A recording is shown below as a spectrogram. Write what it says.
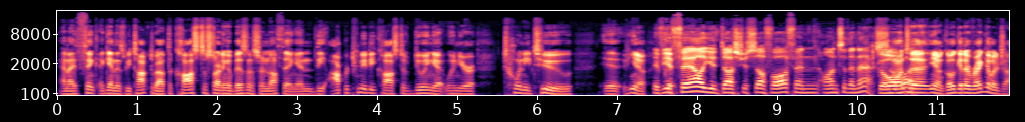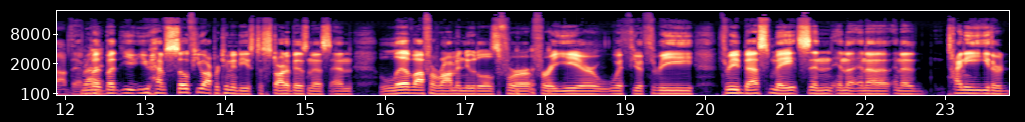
And I think, again, as we talked about, the cost of starting a business are nothing. And the opportunity cost of doing it when you're 22, it, you know, if you fail, you dust yourself off and on to the next. go So on what? to you know go get a regular job then Right. but but you, you have so few opportunities to start a business and live off of ramen noodles for for a year with your three three best mates in in a in a in a tiny either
